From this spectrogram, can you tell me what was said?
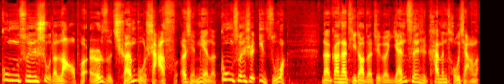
公孙述的老婆儿子全部杀死，而且灭了公孙氏一族啊。那刚才提到的这个严岑是开门投降了，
